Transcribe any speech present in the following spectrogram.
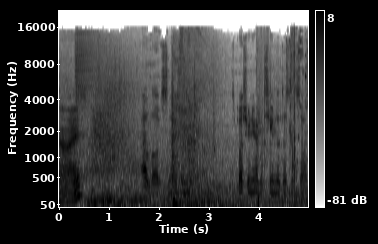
Nice. I love sniping. Especially when you have a team that doesn't suck.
